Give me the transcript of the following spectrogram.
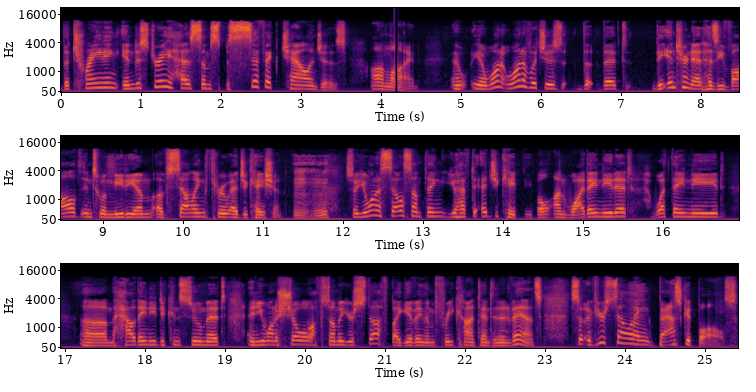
the training industry has some specific challenges online, and you know, one one of which is the, that the internet has evolved into a medium of selling through education. Mm-hmm. So you want to sell something, you have to educate people on why they need it, what they need, um, how they need to consume it, and you want to show off some of your stuff by giving them free content in advance. So if you're selling basketballs,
